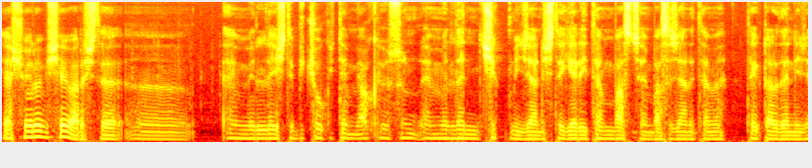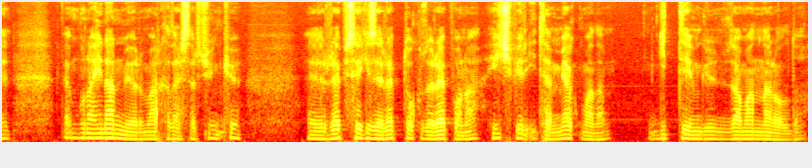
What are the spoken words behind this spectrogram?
Ya şöyle bir şey var işte eee Envil'de işte birçok item yakıyorsun. Envil'den çıkmayacaksın işte geri item basacaksın. Basacaksın iteme. Tekrar deneyeceksin. Ben buna inanmıyorum arkadaşlar. Çünkü e, Rap 8'e, Rap 9'a, Rap 10'a hiçbir item yakmadan gittiğim gün zamanlar oldu.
